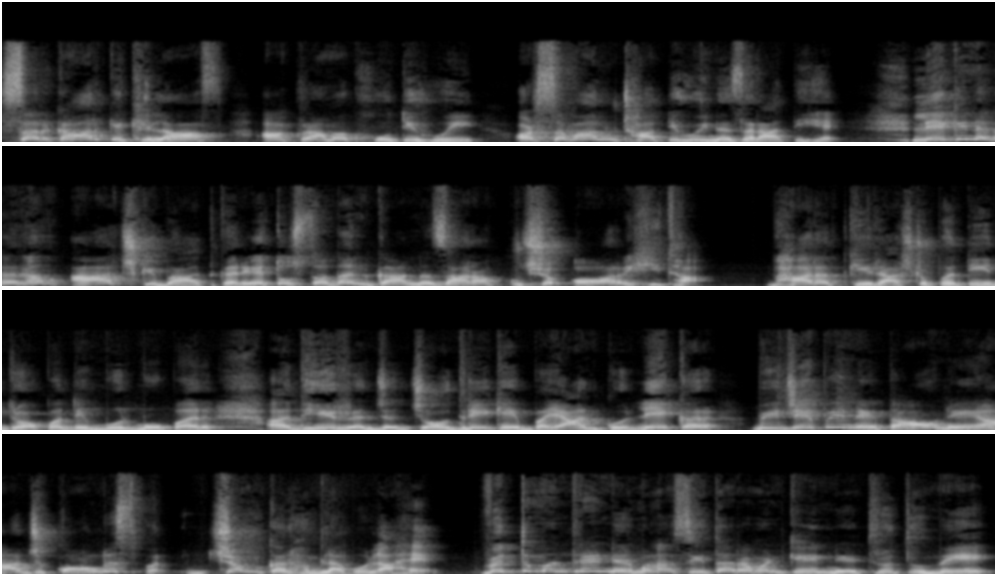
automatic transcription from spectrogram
सरकार के खिलाफ आक्रामक होती हुई और सवाल उठाती हुई नज़र आती है। लेकिन अगर हम आज की बात करें तो सदन का नज़ारा कुछ और ही था। भारत की राष्ट्रपति द्रौपदी मुर्मू पर अधीर रंजन चौधरी के बयान को लेकर बीजेपी नेताओं ने आज कांग्रेस पर जमकर हमला बोला है। वित्त मंत्री निर्मला सीतारमण के नेतृत्व में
